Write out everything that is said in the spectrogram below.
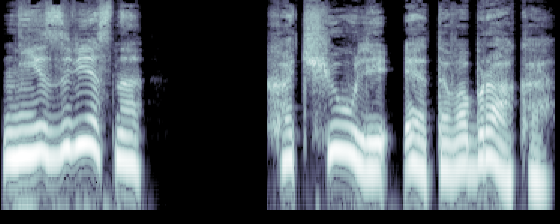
Неизвестно, хочу ли этого брака.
